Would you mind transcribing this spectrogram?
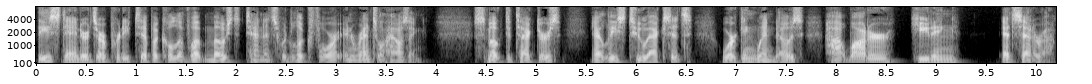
These standards are pretty typical of what most tenants would look for in rental housing smoke detectors, at least two exits, working windows, hot water, heating, etc.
